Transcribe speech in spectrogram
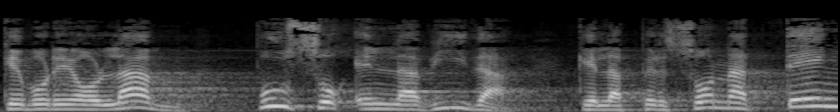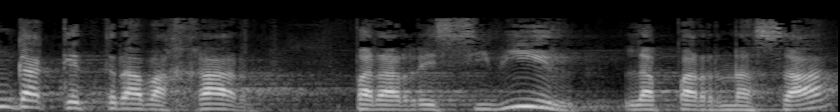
que Boreolam puso en la vida que la persona tenga que trabajar para recibir la Parnasá,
